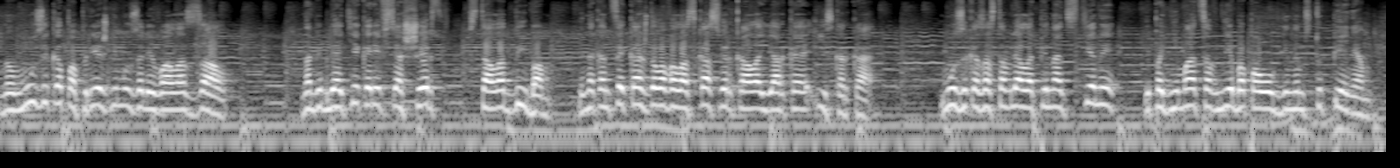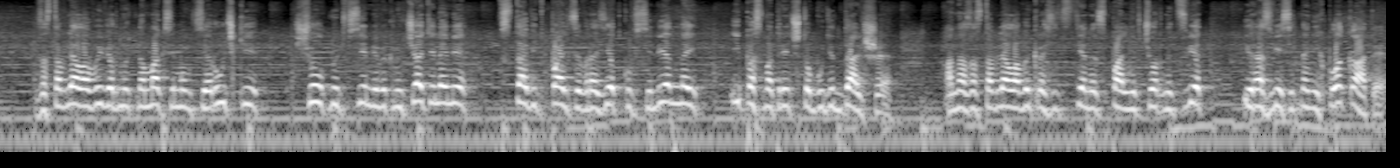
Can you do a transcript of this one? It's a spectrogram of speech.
Но музыка по-прежнему заливала зал. На библиотекаре вся шерсть стала дыбом, и на конце каждого волоска сверкала яркая искорка. Музыка заставляла пинать стены и подниматься в небо по огненным ступеням. Заставляла вывернуть на максимум все ручки, щелкнуть всеми выключателями, вставить пальцы в розетку вселенной и посмотреть, что будет дальше. Она заставляла выкрасить стены спальни в черный цвет и развесить на них плакаты.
